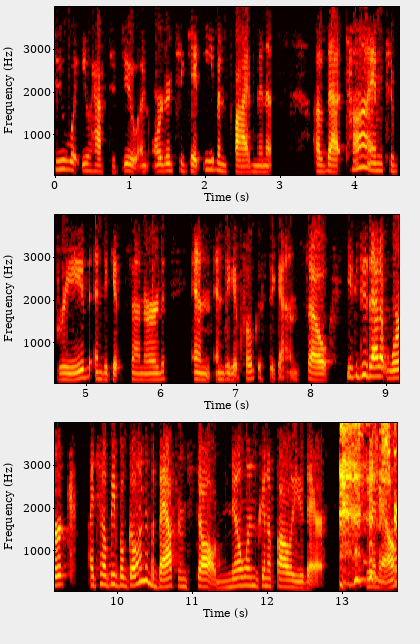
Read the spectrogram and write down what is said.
do what you have to do in order to get even five minutes of that time to breathe and to get centered and, and to get focused again. So you could do that at work. I tell people go into the bathroom stall. No one's going to follow you there. You know?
